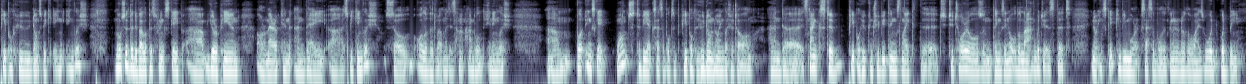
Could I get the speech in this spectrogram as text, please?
people who don't speak English. Most of the developers for Inkscape are European or American, and they uh, speak English, so all of the development is ha handled in English. Um, but Inkscape wants to be accessible to people who don't know English at all, and uh, it's thanks to people who contribute things like the tutorials and things in all the languages that you know Inkscape can be more accessible than it otherwise would would be.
